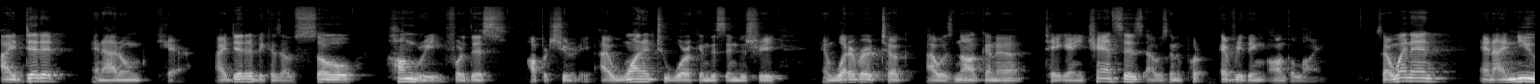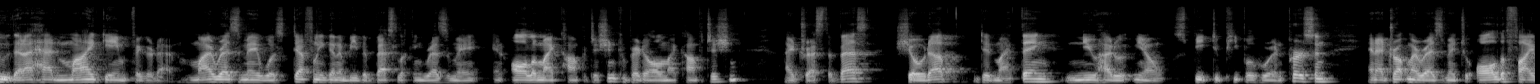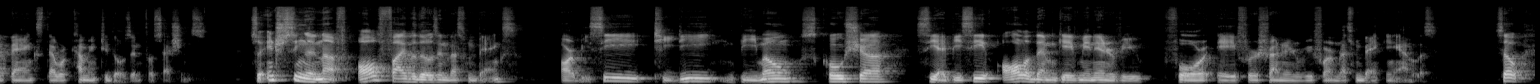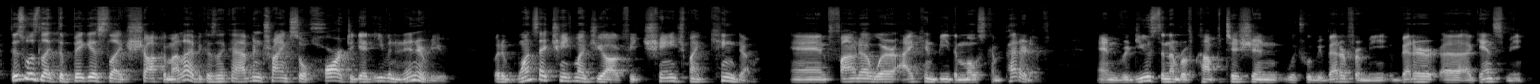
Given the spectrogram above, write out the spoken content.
I did it, and I don't care. I did it because I was so hungry for this opportunity. I wanted to work in this industry, and whatever it took, I was not gonna take any chances. I was gonna put everything on the line. So I went in, and I knew that I had my game figured out. My resume was definitely going to be the best looking resume in all of my competition compared to all of my competition. I dressed the best, showed up, did my thing, knew how to, you know, speak to people who are in person, and I dropped my resume to all the five banks that were coming to those info sessions. So interestingly enough, all five of those investment banks, RBC, TD, BMO, Scotia, CIBC, all of them gave me an interview for a first round interview for investment banking analyst. So this was like the biggest like shock in my life because like I've been trying so hard to get even an interview, but once I changed my geography, changed my kingdom, and found out where I can be the most competitive, and reduce the number of competition, which would be better for me, better uh, against me,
